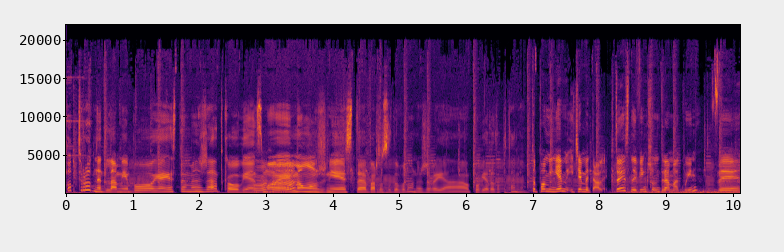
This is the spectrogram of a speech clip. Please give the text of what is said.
To trudne dla mnie, bo ja jestem mężatką, więc Mhm. mój mąż nie jest e, bardzo zadowolony, że ja odpowiada to pytanie. To pominiemy, idziemy dalej. Kto jest największą drama queen w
